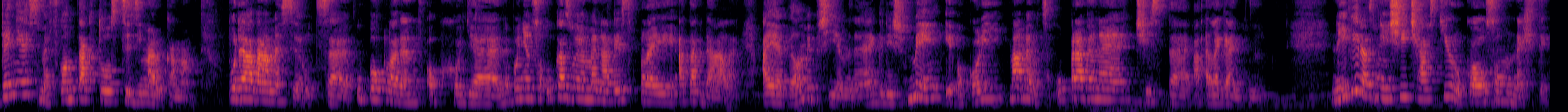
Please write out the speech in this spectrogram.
Denně jsme v kontaktu s cizíma rukama. Podáváme si ruce u pokladen v obchodě nebo něco ukazujeme na displeji a tak dále. A je velmi příjemné, když my i okolí máme ruce upravené, čisté a elegantní. Nejvýraznější částí rukou jsou nechty.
